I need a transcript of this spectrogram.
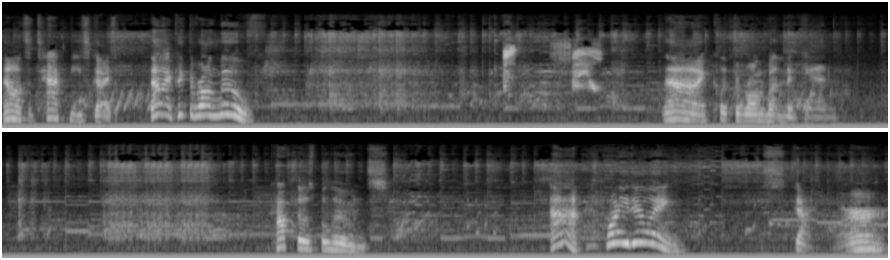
Now let's attack these guys. Ah, I picked the wrong move! Ah, I clicked the wrong button again. Pop those balloons. Ah, what are you doing? Skylar.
